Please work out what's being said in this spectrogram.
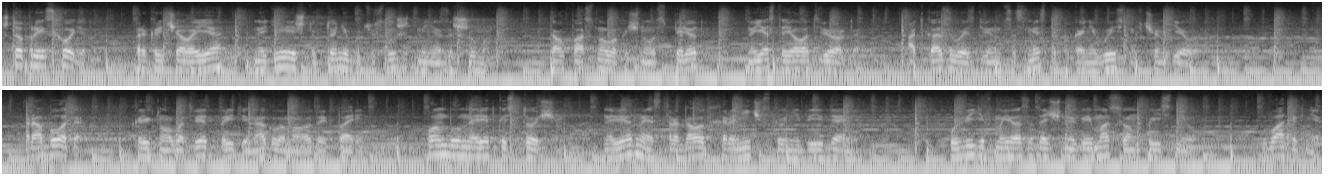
«Что происходит?» – прокричала я, надеясь, что кто-нибудь услышит меня за шумом. Толпа снова качнулась вперед, но я стояла твердо, отказываясь двинуться с места, пока не выясню, в чем дело. «Работа!» – крикнул в ответ бритый нагло молодой парень. Он был на редкость тощим, Наверное, страдал от хронического недоедания. Увидев мою озадаченную гримасу, он пояснил. «Ваток нет».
